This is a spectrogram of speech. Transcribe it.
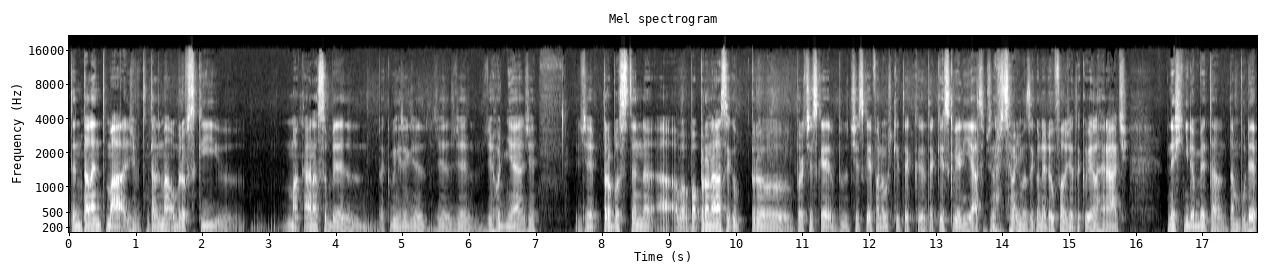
ten talent má, že ten talent má obrovský, maká na sobě, tak bych řekl, že, že, že, že hodně, že, že pro Boston a, a pro nás, jako pro, pro české, české fanoušky, tak, tak je skvělý. Já si přiznám, že jsem ani moc jako nedoufal, že takový hráč v dnešní době tam, tam bude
